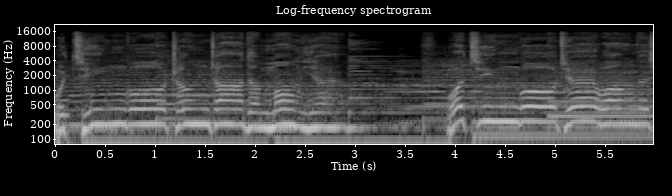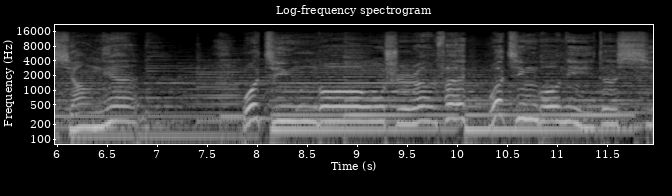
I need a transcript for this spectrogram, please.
我经过挣扎的梦魇，我经过绝望的想念，我经过物是人非，我经过你的心。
